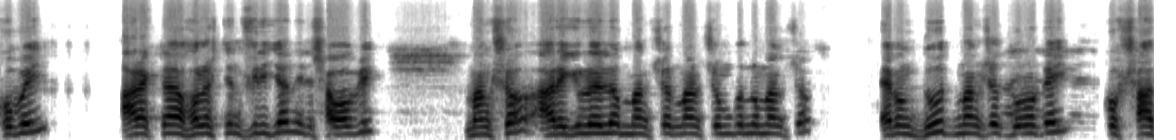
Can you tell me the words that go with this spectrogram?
খুবই। আর একটা হলস্টেন ফ্রিজান এটা স্বাভাবিক। মাংস, আর এগুলো হলো মাংসের মান সম্পূর্ণ মাংস এবং দুধ মাংস দুটোটাই খুব স্বাদ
